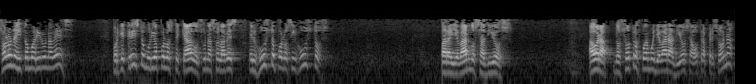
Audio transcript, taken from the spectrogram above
Solo necesitó morir una vez. Porque Cristo murió por los pecados una sola vez, el justo por los injustos, para llevarnos a Dios. Ahora, ¿nosotros podemos llevar a Dios a otra persona?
